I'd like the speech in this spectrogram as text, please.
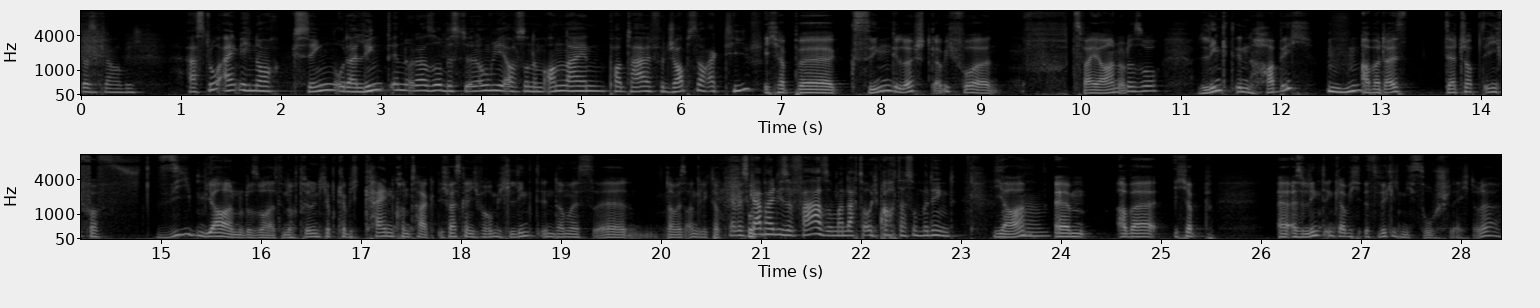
Das glaube ich. Hast du eigentlich noch Xing oder LinkedIn oder so? Bist du irgendwie auf so einem Online-Portal für Jobs noch aktiv? Ich habe äh, Xing gelöscht, glaube ich, vor zwei Jahren oder so. LinkedIn habe ich, Mhm. aber da ist der Job, den ich vor sieben Jahren oder so hatte, noch drin. Und ich habe, glaube ich, keinen Kontakt. Ich weiß gar nicht, warum ich LinkedIn damals, äh, damals angelegt habe. Ja, aber es gab halt diese Phase, wo man dachte, oh, ich brauche das unbedingt. Ja, Ähm. ähm, aber ich habe, also LinkedIn, glaube ich, ist wirklich nicht so schlecht, oder?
